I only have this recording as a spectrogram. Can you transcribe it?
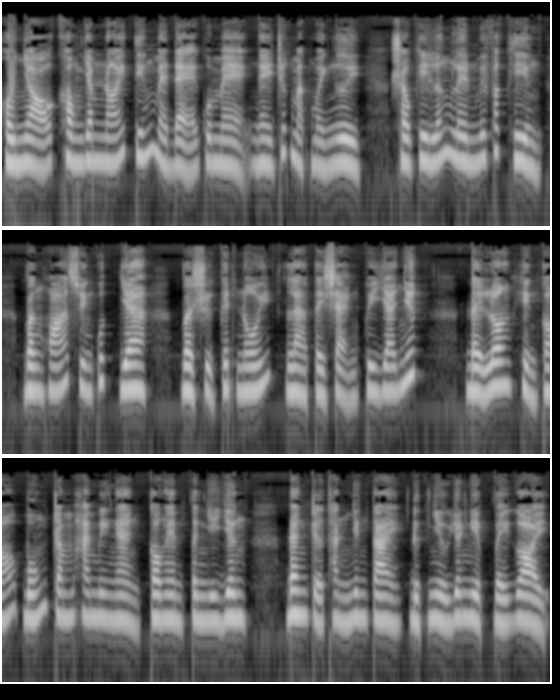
Hồi nhỏ không dám nói tiếng mẹ đẻ của mẹ ngay trước mặt mọi người, sau khi lớn lên mới phát hiện văn hóa xuyên quốc gia và sự kết nối là tài sản quý giá nhất. Đài Loan hiện có 420.000 con em Tân Di Dân đang trở thành nhân tài được nhiều doanh nghiệp vẫy gọi,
